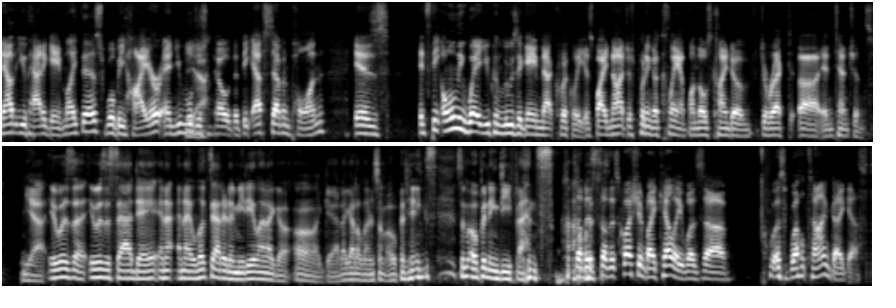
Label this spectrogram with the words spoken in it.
Now that you've had a game like this, will be higher, and you will just know that the f7 pawn is it's the only way you can lose a game that quickly is by not just putting a clamp on those kind of direct uh, intentions. Yeah, it was a it was a sad day, and I, and I looked at it immediately, and I go, "Oh my god, I got to learn some openings, some opening defense." So this so this question by Kelly was uh, was well timed, I guess.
